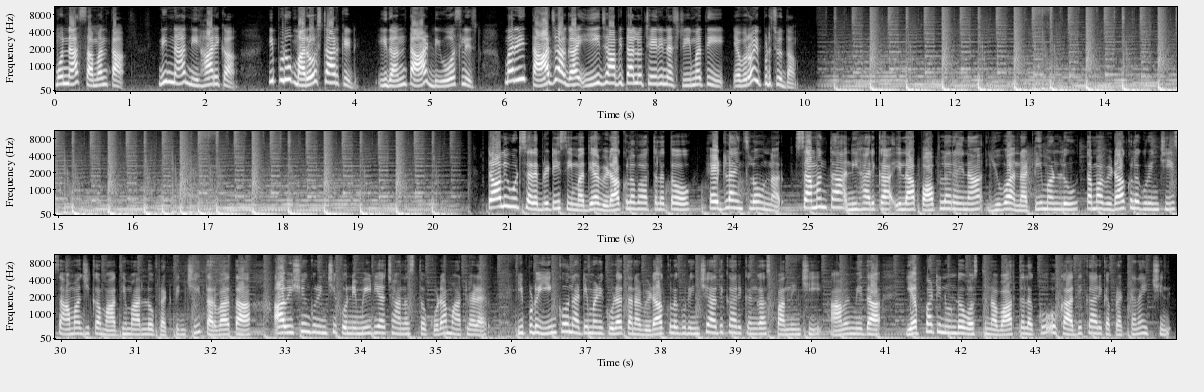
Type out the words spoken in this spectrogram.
మొన్న సమంత నిన్న నిహారిక ఇప్పుడు మరో స్టార్ కిడ్. ఇదంతా డివోర్స్ లిస్ట్. మరి తాజాగా ఈ జాబితాలో చేరిన శ్రీమతి ఎవరో ఇప్పుడు చూద్దాం. టాలీవుడ్ సెలబ్రిటీస్ ఈ మధ్య విడాకుల వార్తలతో హెడ్లైన్స్లో ఉన్నారు. సమంత నిహారిక ఇలా పాపులర్ అయిన యువ నటీమణులు తమ విడాకుల గురించి సామాజిక మాధ్యమాల్లో ప్రకటించి తర్వాత ఆ విషయం గురించి కొన్ని మీడియా ఛానల్స్తో కూడా మాట్లాడారు. ఇప్పుడు ఇంకో నటీమణి కూడా తన విడాకుల గురించి అధికారికంగా స్పందించి ఆమె మీద ఎప్పటి నుండో వస్తున్న వార్తలకు ఒక అధికారిక ప్రకటన ఇచ్చింది.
